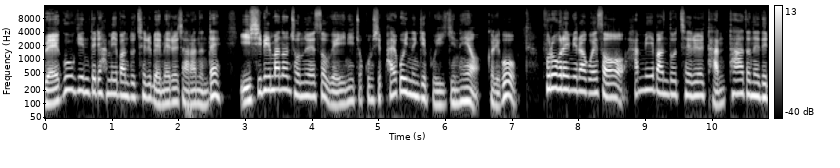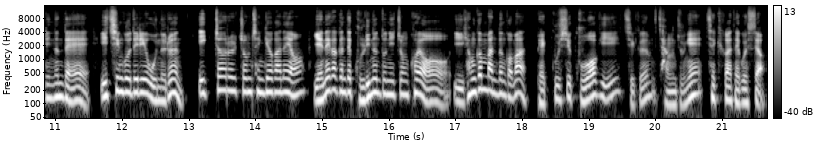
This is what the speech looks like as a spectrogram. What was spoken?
외국인들이 한미 반도체를 매매를 잘하는데 21만 원 전후에서 외인이 조금씩 팔고 있는 게 보이긴 해요. 그리고 프로그램이라고 해서 한미 반도체를 단타하던 애들이 있는데 이 친구들이 오늘은 익절을 좀 챙겨가네요. 얘네가 근데 굴리는 돈이 좀 커요. 이 현금 만든 것만 199억이 지금 장중에 체크가 되고 있어요.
